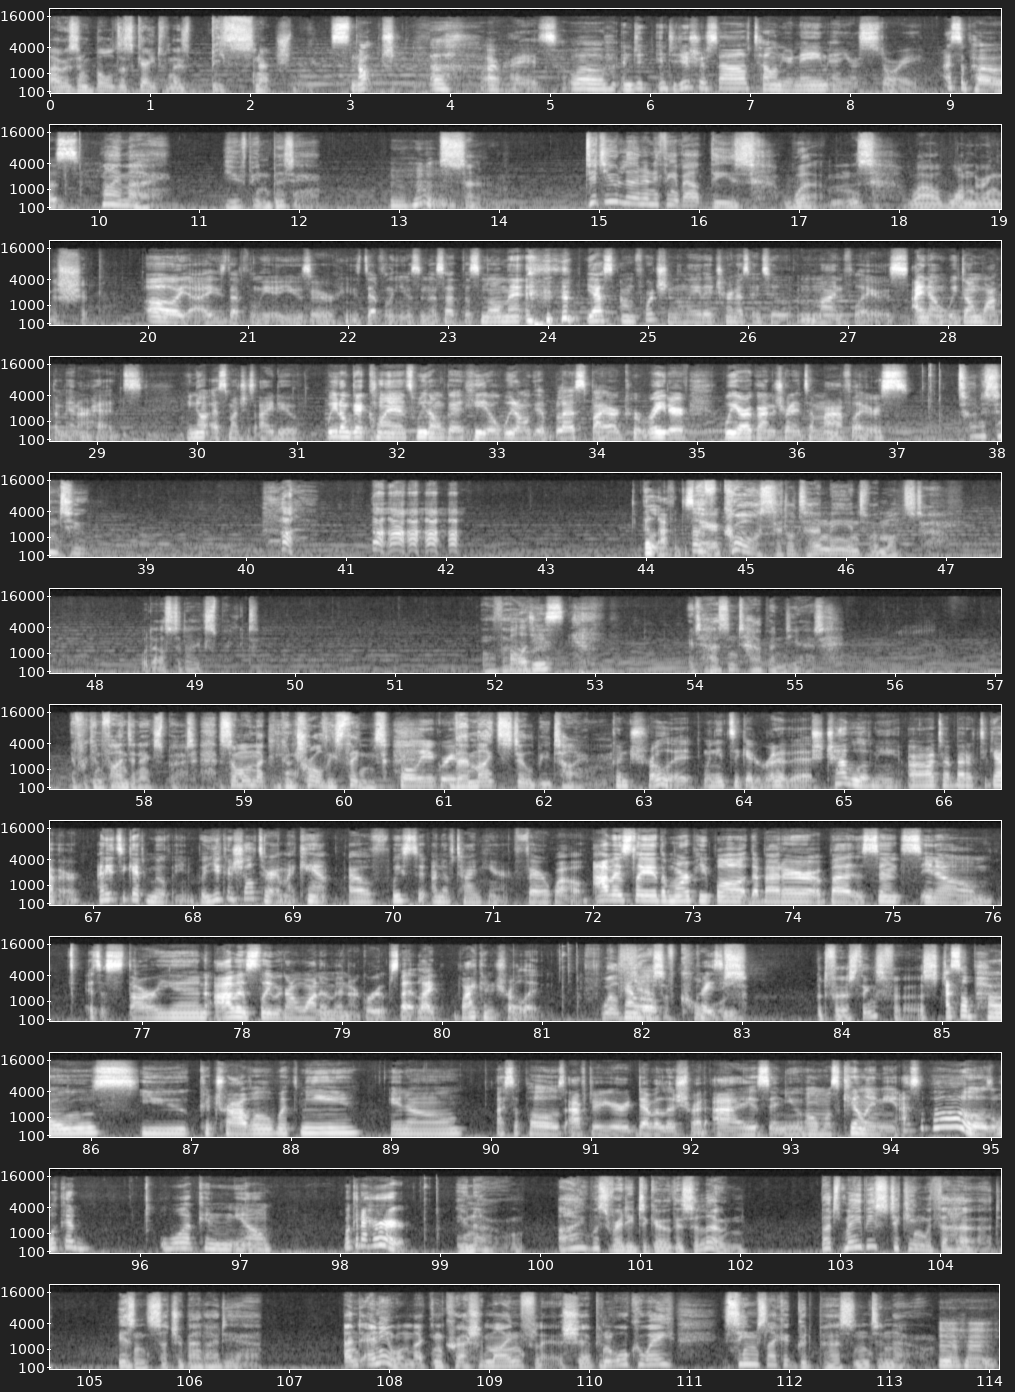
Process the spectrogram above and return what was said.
I was in Baldur's Gate when those beasts snatched me. Snotch. Ugh, alright. Well, in- introduce yourself, tell them your name and your story. I suppose. My, my. You've been busy. Mm-hmm. So, did you learn anything about these worms while wandering the ship? Oh yeah, he's definitely a user. He's definitely using this at this moment. yes, unfortunately, they turn us into mind flayers. I know, we don't want them in our heads. You know as much as I do. We don't get cleansed, we don't get healed, we don't get blessed by our creator. We are going to turn into mind flayers. Turn us into. They laugh with despair. Of course, it'll turn me into a monster. What else did I expect? Although Apologies. it hasn't happened yet. If we can find an expert, someone that can control these things, Fully agree. there might still be time. control it. We need to get rid of it. Should travel with me. Our odds are better together. I need to get moving, but you can shelter at my camp. I've wasted enough time here. Farewell. Obviously, the more people, the better, but since, you know, it's Astarion, obviously we're gonna want him in our groups. But like, why control it? Well, Kinda yes, of course. crazy. But first things first. I suppose you could travel with me, you know. I suppose after your devilish red eyes and you almost killing me. I suppose. What could what can, you know, what could it hurt? You know, I was ready to go this alone. But maybe sticking with the herd isn't such a bad idea. And anyone that can crash a mind flayer ship and walk away seems like a good person to know. Mm-hmm.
